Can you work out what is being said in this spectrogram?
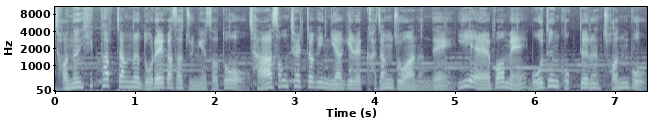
저는 힙합 장르 노래 가사 중에서도 자아 성찰적인 이야기를 가장 좋아하는데 이 앨범의 모든 곡들은 전부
